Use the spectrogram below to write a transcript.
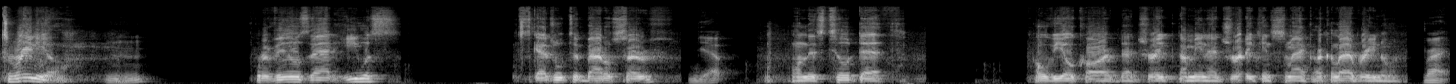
Terranio Mm-hmm. Reveals that he was scheduled to battle Surf Yep. on this till death OVO card that Drake, I mean that Drake and Smack are collaborating on. Right.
